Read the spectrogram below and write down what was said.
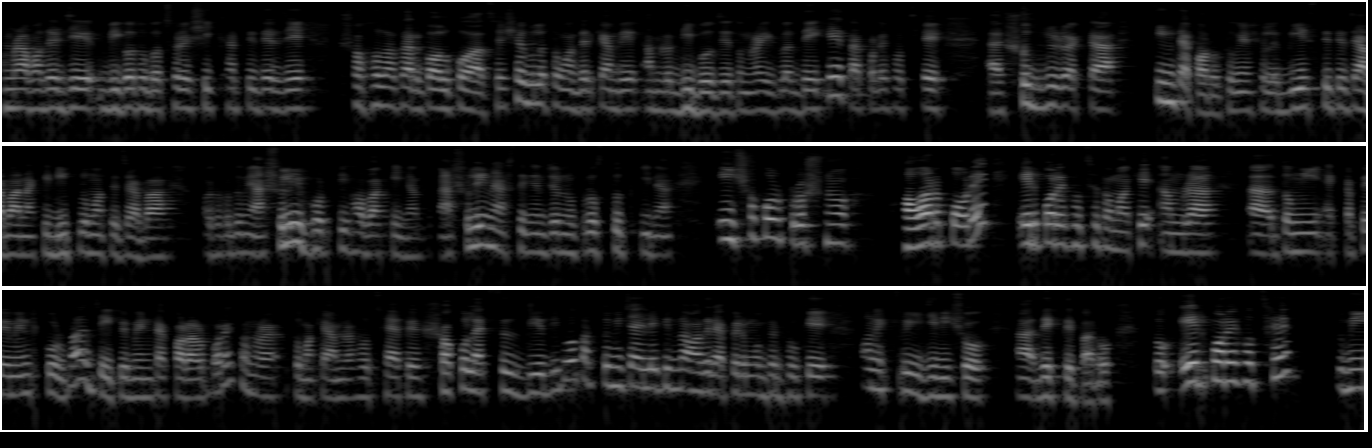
আমরা আমাদের যে বিগত বছরের শিক্ষার্থীদের যে সফলতার গল্প আছে, সেগুলো তোমাদেরকে আমি, আমরা দিব যে তোমরা এগুলো দেখে তারপরে হচ্ছে সুদৃঢ় একটা চিন্তা করো। তুমি আসলে বিএসসিতে যাবা নাকি ডিপ্লোমাতে যাবা? অথবা তুমি আসলেই ভর্তি হবা কিনা? তুমি আসলেই নার্সিং এর জন্য প্রস্তুত কিনা? এই সকল প্রশ্ন হওয়ার পরে, এরপরে হচ্ছে তোমাকে আমরা তুমি একটা পেমেন্ট করবা। যেই পেমেন্টটা করার পরে তোমরা, তোমাকে আমরা হচ্ছে অ্যাপের সকল অ্যাক্সেস দিয়ে দিব। বাট তুমি চাইলে কিন্তু আমাদের অ্যাপের মধ্যে ঢুকে অনেক ফ্রি জিনিসও দেখতে পারো। তো এরপরে হচ্ছে তুমি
